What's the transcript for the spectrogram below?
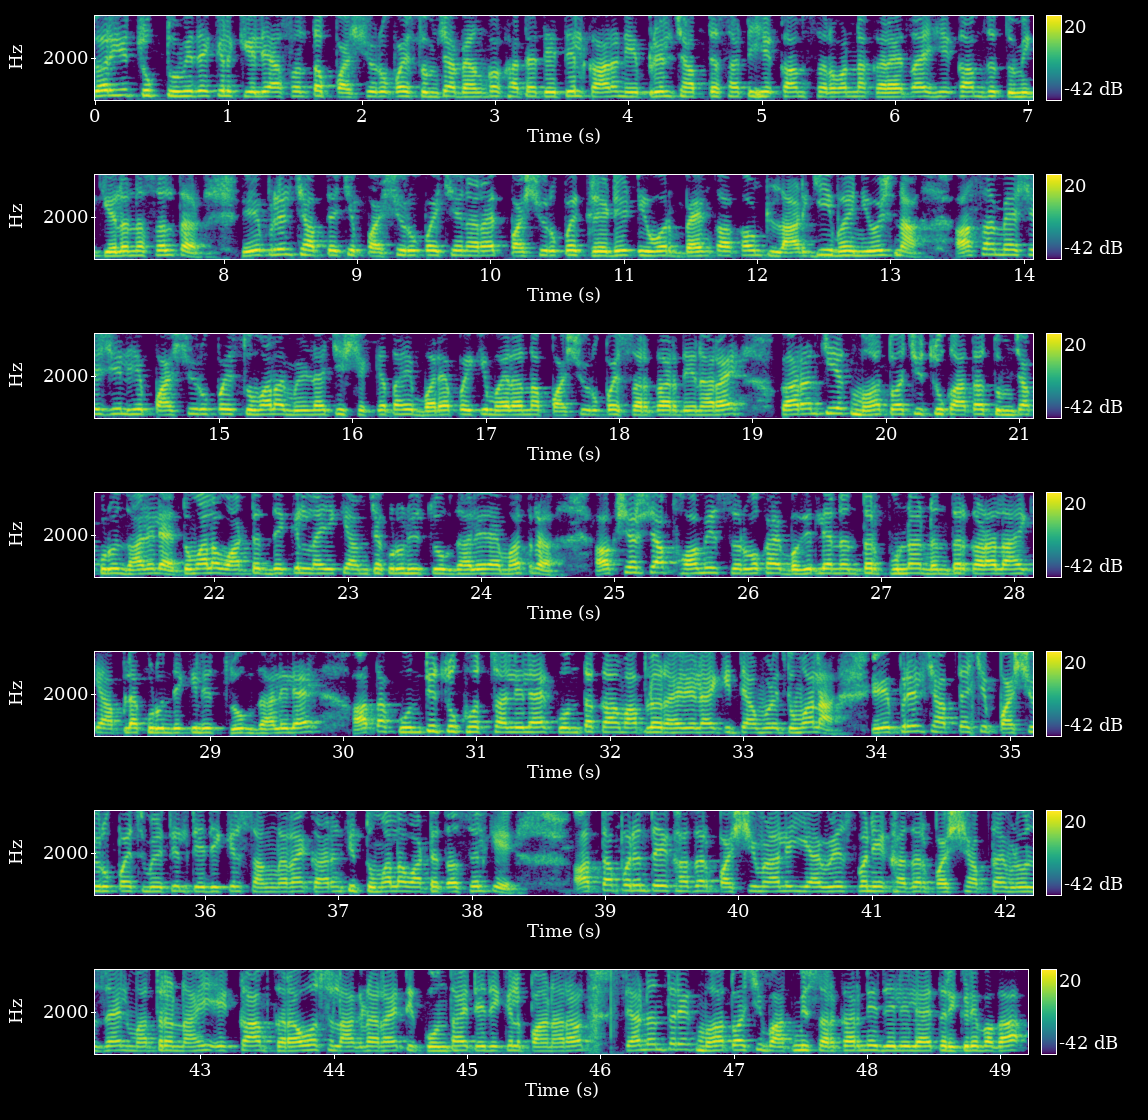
जर ही चूक तुम्ही देखील केली असेल तर पाचशे रुपये तुमच्या बँक खात्यात येतील. कारण एप्रिलच्या हप्त्यासाठी हे काम सर्वांना करायचं आहे. हे काम जर तुम्ही केलं नसेल तर एप्रिलच्या हप्त्याचे पाचशे रुपयाचे येणार आहेत. पाचशे रुपये क्रेडिट युअर बँक अकाउंट लाडकी बहीण योजना असा मॅसेज येईल. हे पाचशे रुपये तुम्हाला मिळण्याची शक्यता आहे. बऱ्यापैकी महिलांना पाचशे रुपये सरकार देणार आहे. कारण की एक महत्त्वाची चूक आता तुमच्याकडून झालेली आहे. तुम्हाला वाटत देखील नाही की आमच्याकडून ही चूक झालेली आहे. मात्र अक्षरशः फॉर्म हे सर्व काय बघितल्यानंतर पुन्हा नंतर कळालं आहे की आपल्याकडून देखील ही चूक झालेली आहे. आता कोणती चूक होत चाललेली आहे? कोणतं काम आपलं राहिलेलं आहे की त्यामुळे तुम्हाला एप्रिलच्या हप्त्याचे पाचशे रुपयेच मिळतील ते देखील सांगणार आहे. कारण की तुम्हाला वाटत असेल की आतापर्यंत एक हजार पाचशे मिळाले यावेळेस पण एक हजार पाचशे हप्ता मिळून जाईल. मात्र नाही एक काम करावंच लागणार आहे. ते कोणतं आहे ते देखील पाहणार आहोत. त्यानंतर एक महत्त्वाची बातमी सरकारने दिलेली आहे. तर इकडे बघा.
